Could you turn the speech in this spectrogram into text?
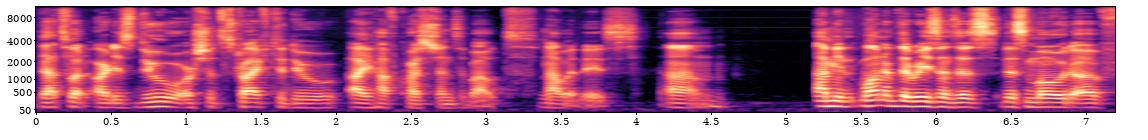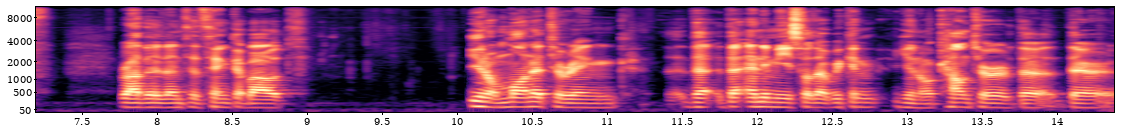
that's what artists do or should strive to do i have questions about nowadays. Um, i mean one of the reasons is this mode of rather than to think about you know monitoring the, the enemy so that we can you know counter the their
